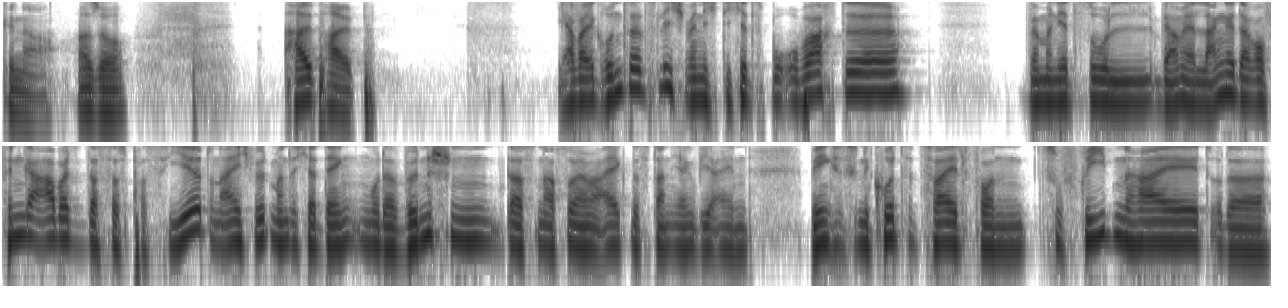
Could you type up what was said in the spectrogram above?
genau, also halb, halb. Ja, weil grundsätzlich, wenn ich dich jetzt beobachte, wenn man jetzt so, wir haben ja lange darauf hingearbeitet, dass das passiert und eigentlich würde man sich ja denken oder wünschen, dass nach so einem Ereignis dann irgendwie ein, wenigstens eine kurze Zeit von Zufriedenheit oder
